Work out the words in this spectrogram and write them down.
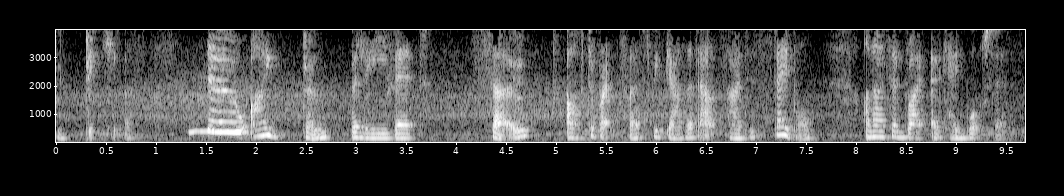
ridiculous. No, I don't believe it. So, after breakfast, we gathered outside his stable, and I said, right, okay, watch this.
